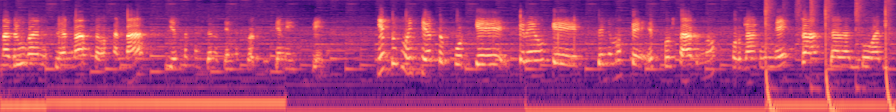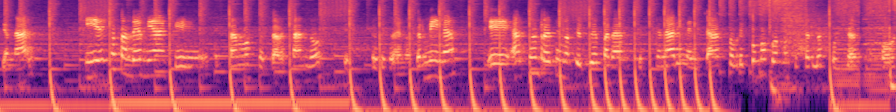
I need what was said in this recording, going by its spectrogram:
madrugan, estudian más, trabajan más y esa gente no tiene suerte, tiene disciplina. Y esto es muy cierto porque creo que tenemos que esforzarnos por dar un extra, dar algo adicional. Y esta pandemia que estamos atravesando, que todavía no termina, eh, reto y nos sirve para reflexionar y meditar sobre cómo podemos hacer las cosas mejor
